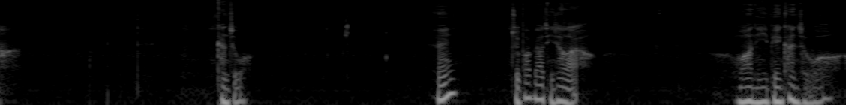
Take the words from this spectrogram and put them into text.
啊，看着我，哎，嘴巴不要停下来啊！我要你一边看着我，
